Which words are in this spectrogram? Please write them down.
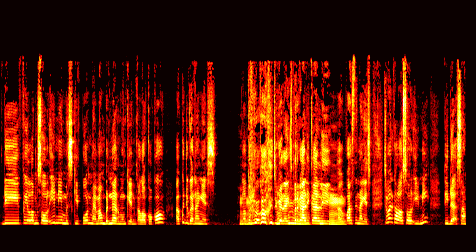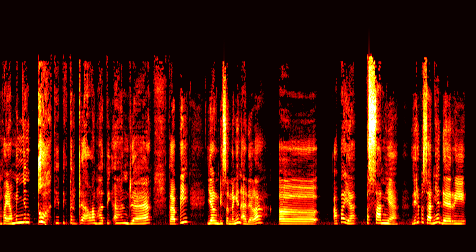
di film Soul ini meskipun memang benar mungkin kalau Koko aku juga nangis. Nonton Koko aku juga nangis berkali-kali. Aku pasti nangis. Cuman kalau Soul ini tidak sampai yang menyentuh titik terdalam hati Anda. Tapi yang disenengin adalah eh apa ya? pesannya. Jadi pesannya dari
